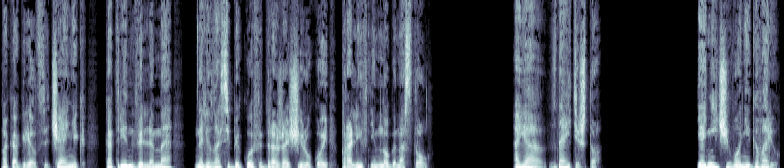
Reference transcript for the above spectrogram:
Пока грелся чайник, Катрин Вильяме налила себе кофе дрожащей рукой, пролив немного на стол. «А я, знаете что? Я ничего не говорю.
